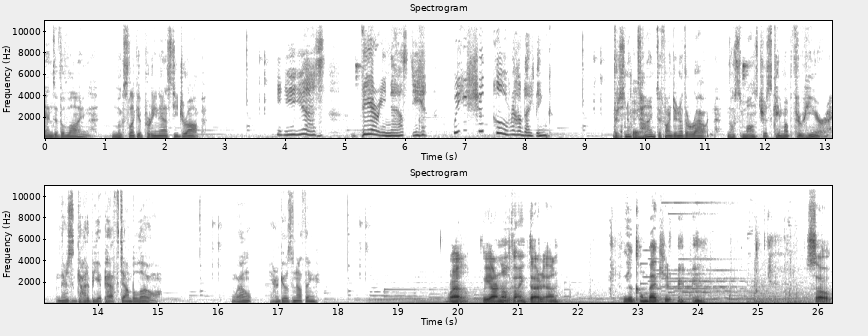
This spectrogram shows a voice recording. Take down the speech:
End of the line. Looks like a pretty nasty drop. Yes, very nasty. We should go around, I think. There's no Okay. time to find another route. Those monsters came up through here. There's gotta be a path down below. Well, here goes nothing. Well, we are not going there then. We'll come back here. so,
